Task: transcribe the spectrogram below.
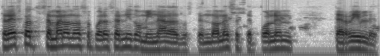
3, 4 semanas no se puede hacer ni dominadas, los tendones se te ponen terribles.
